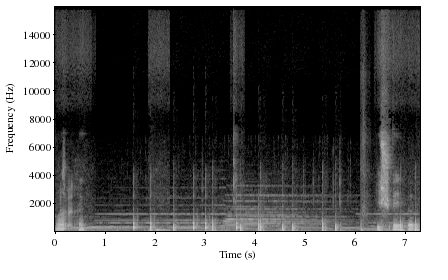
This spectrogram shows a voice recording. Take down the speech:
Okay. Ich schwebe,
